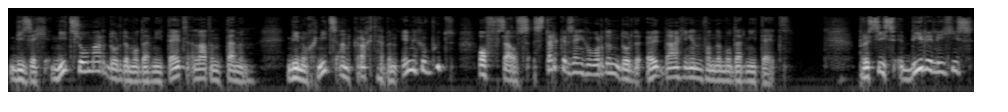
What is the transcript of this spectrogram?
die zich niet zomaar door de moderniteit laten temmen, die nog niets aan kracht hebben ingeboet, of zelfs sterker zijn geworden door de uitdagingen van de moderniteit. Precies die religies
